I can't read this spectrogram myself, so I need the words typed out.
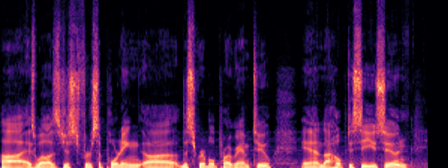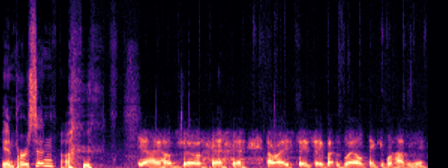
uh, as well as just for supporting uh, the Scribble program too. And I hope to see you soon in person. Yeah, I hope so. All right, stay safe as well. Thank you for having me.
